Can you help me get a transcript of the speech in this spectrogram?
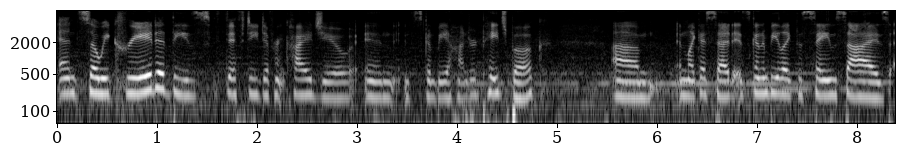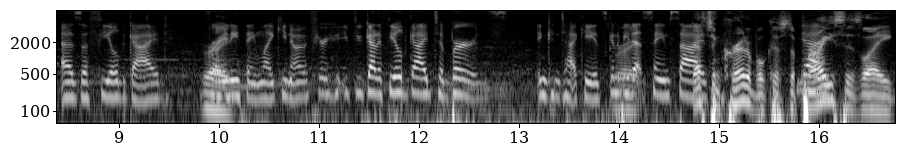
and so we created these 50 different kaiju, and it's going to be a 100 page book. Um, and like I said, it's going to be like the same size as a field guide for Right. anything. Like you know, if you're if you've got a field guide to birds in Kentucky, it's going to be that same size. That's incredible because the Yeah. price is like,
